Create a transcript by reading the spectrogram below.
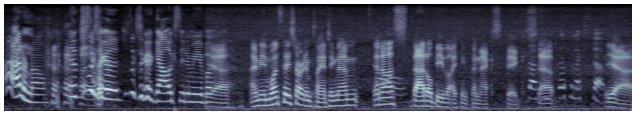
I, I don't know. it just looks like a just looks like a galaxy to me, but yeah. I mean, once they start implanting them in us, that'll be I think the next big Oh. that's, step. that's the next step. Yeah,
